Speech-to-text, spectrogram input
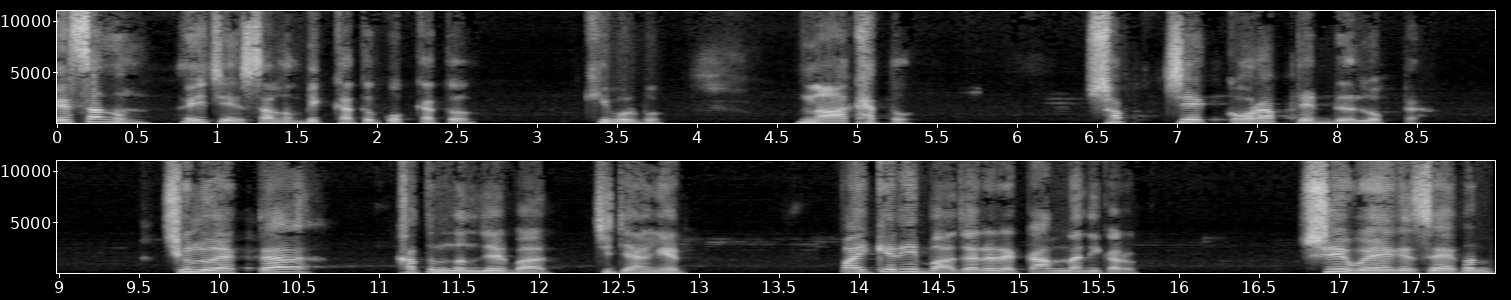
এস আলম এই যে এস আলম বিখ্যাত, কুখ্যাত, কি বলব? না খ্যাত। সবচেয়ে করাপ্টেড লোকটা। ছিল একটা খাতুনগঞ্জের বা চিটাঙের পাইকারি বাজারের একটা আমদানিকারক। সে হয়ে গেছে এখন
